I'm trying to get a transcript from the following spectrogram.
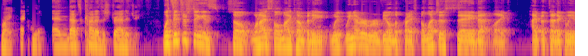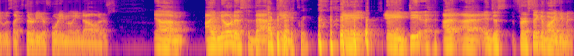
Right. And, and that's kind of the strategy. What's interesting is so when I sold my company, we, we never revealed the price, but let's just say that like hypothetically it was like 30 or 40 million dollars um, I noticed that hypothetically a a, deal I, I, just for sake of argument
